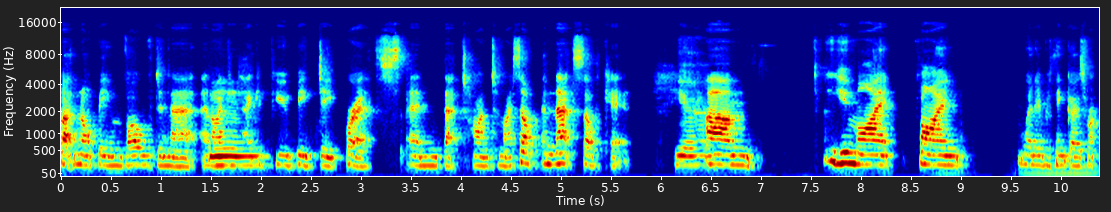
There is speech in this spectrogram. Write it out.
but not be involved in that. And i can Mm. take a few big deep breaths and that time to myself and that's self-care. Yeah. um, you might find when everything goes wrong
